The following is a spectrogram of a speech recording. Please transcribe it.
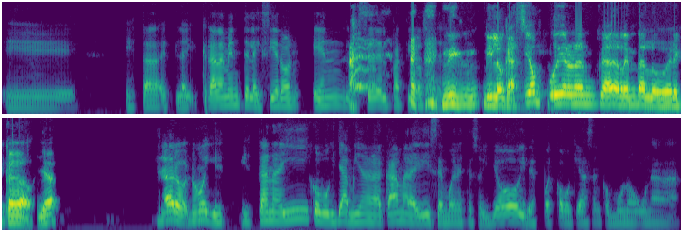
Eh, está, claramente la hicieron en la sede del Partido Socialista. ni, locación pudieron arrendar los poderes cagados, ¿ya? Claro, no, y, están ahí como que ya miran a la cámara y dicen, bueno, este soy yo, y después como que hacen como uno, una,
